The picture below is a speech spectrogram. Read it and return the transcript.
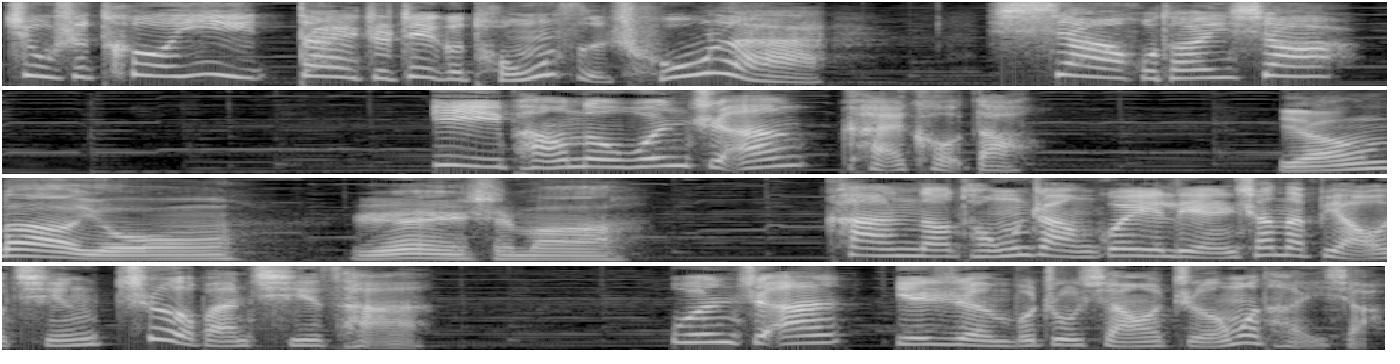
就是特意带着这个童子出来吓唬他一下？一旁的温志安开口道：“杨大勇认识吗？”看到佟掌柜脸上的表情这般凄惨，温志安也忍不住想要折磨他一下。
